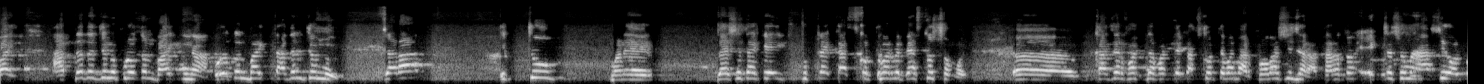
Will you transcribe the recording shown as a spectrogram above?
ভাই আপনাদের জন্য পুরাতন বাইক না, পুরাতন বাইক তাদের জন্যই। যারা একটু মানে দেশে থাকে টুকটাক কাজ করতে পারবে, ব্যস্ত সময়। কাজের ফাঁকতে ফাঁকতে কাজ করতে পারবে, আর প্রবাসী যারা, তারা তো একটা সময় আসি অল্প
